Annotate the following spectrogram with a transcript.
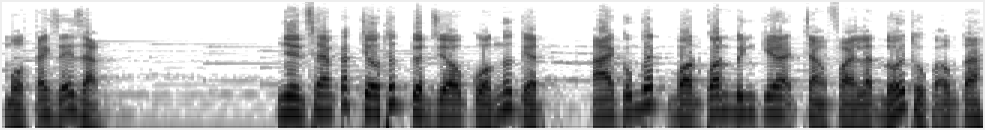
một cách dễ dàng. Nhìn xem các chiêu thức tuyệt diệu của Ngư Kiệt, ai cũng biết bọn quan binh kia chẳng phải là đối thủ của ông ta.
